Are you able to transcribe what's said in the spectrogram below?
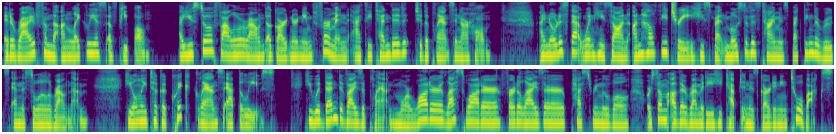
It arrived from the unlikeliest of people. I used to follow around a gardener named Furman as he tended to the plants in our home. I noticed that when he saw an unhealthy tree, he spent most of his time inspecting the roots and the soil around them. He only took a quick glance at the leaves. He would then devise a plan more water, less water, fertilizer, pest removal, or some other remedy he kept in his gardening toolbox.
